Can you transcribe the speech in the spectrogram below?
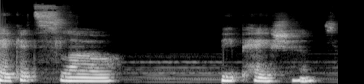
Take it slow. Be patient.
